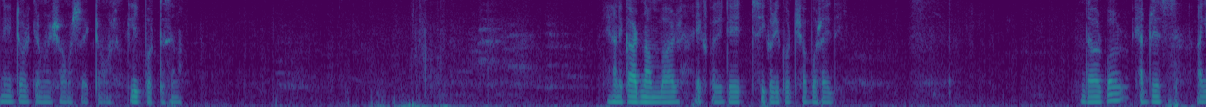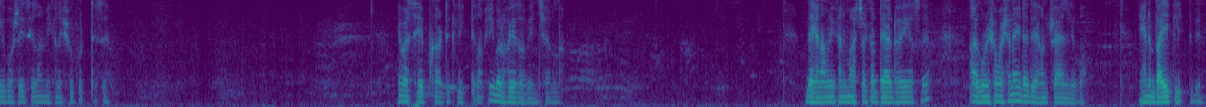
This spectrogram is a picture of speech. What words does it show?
নেটওয়ার্কের আমার সমস্যা একটা, আমার ক্লিক করতেছে না। এখানে card number expiry date security code সব বসাই দিই। দেওয়ার পর অ্যাড্রেস আগে বসাইছিলাম, এখানে শো করতেছে। এবার সেভ কার্ডে ক্লিক দিলাম। এবার হয়ে যাবে ইনশাল্লাহ দেখেন আমার এখানে মাস্টার কার্ড অ্যাড হয়ে গেছে। আর কোনো সমস্যা নেই এটা এখন ট্রায়াল নেব। এখানে বাইক লিখ দেবেন।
